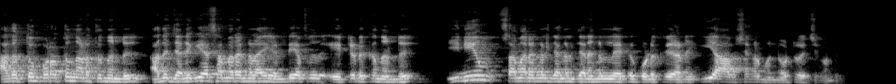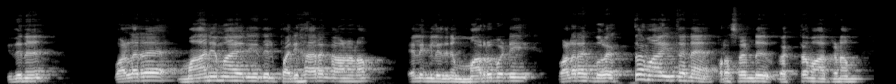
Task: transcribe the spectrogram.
അകത്തും പുറത്തും നടത്തുന്നുണ്ട്. അത് ജനകീയ സമരങ്ങളായി എൽ ഡി എഫ് ഏറ്റെടുക്കുന്നുണ്ട്. ഇനിയും സമരങ്ങൾ ഞങ്ങൾ ജനങ്ങളിലേക്ക് കൊടുക്കുകയാണ് ഈ ആവശ്യങ്ങൾ മുന്നോട്ട് വെച്ചുകൊണ്ട്. ഇതിന് വളരെ മാന്യമായ രീതിയിൽ പരിഹാരം കാണണം. അല്ലെങ്കിൽ ഇതിന് മറുപടി വളരെ വ്യക്തമായി തന്നെ പ്രസിഡന്റ് വ്യക്തമാക്കണം.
